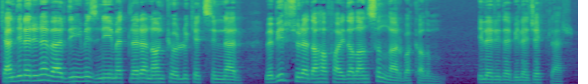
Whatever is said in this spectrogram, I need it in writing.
Kendilerine verdiğimiz nimetlere nankörlük etsinler ve bir süre daha faydalansınlar bakalım. İleride bilecekler.''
